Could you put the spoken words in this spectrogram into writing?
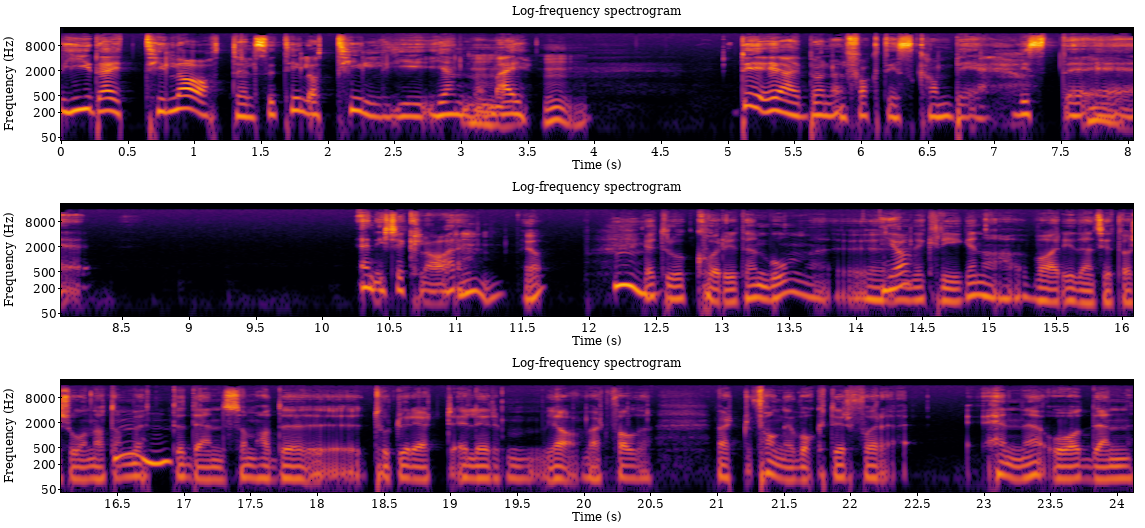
gi deg tillatelse til å tilgi gjennom meg. Mm. Det er ei bønn en faktisk kan be, hvis det er en ikke klarer. Mm. Jeg tror Corrie ten Boom eh, Ja. under krigen var i den situasjonen at han møtte den som hadde eh, torturert, eller mm, ja, i hvert fall vært fangevokter for henne, og den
